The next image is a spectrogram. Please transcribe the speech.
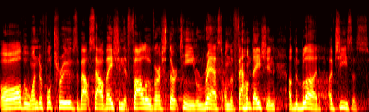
All the wonderful truths about salvation that follow verse 13 rest on the foundation of the blood of Jesus.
